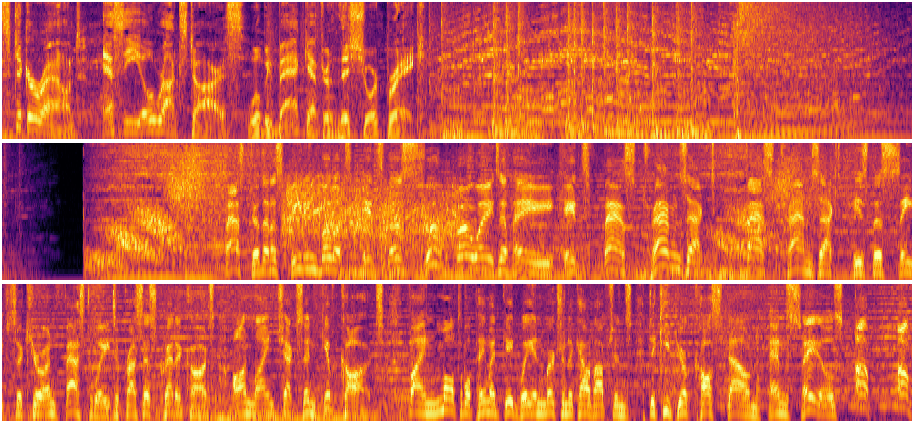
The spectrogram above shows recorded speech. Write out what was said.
Stick around. SEO Rockstars. We'll be back after this short break. Faster than a speeding bullet. It's the super way to pay. It's Fast Transact. Fast Transact is the safe, secure, and fast way to process credit cards, online checks, and gift cards. Find multiple payment gateway and merchant account options to keep your costs down and sales up, up,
